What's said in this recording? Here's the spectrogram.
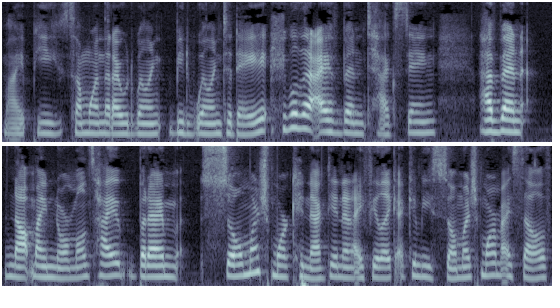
might be someone that I would willing be willing to date. People that I have been texting have been not my normal type, but I'm so much more connected and I feel like I can be so much more myself.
